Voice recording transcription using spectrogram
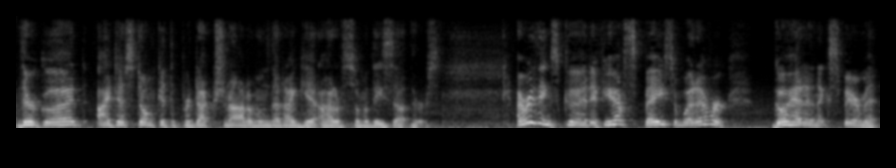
they're good. I just don't get the production out of them that I get out of some of these others. Everything's good. If you have space or whatever, go ahead and experiment.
